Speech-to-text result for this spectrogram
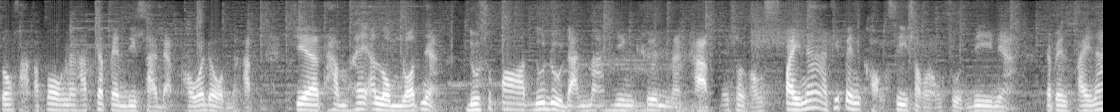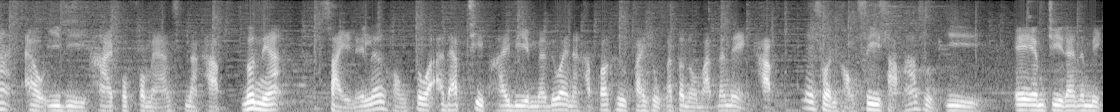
ตัวฝากระโปรงนะครับจะเป็นดีไซน์แบบ Power Dome นะครับจะทำให้อารมณ์รถเนี่ย ดูสปอร์ตดูดุดันมากยิ่งขึ้นนะครับ ในส่วนของไฟหน้าที่เป็นของ C220D เนี่ยจะเป็นไฟหน้า LED High Performance นะครับรุ่นนี้ใส่ในเรื่องของตัว Adaptive High Beam มาด้วยนะครับ ก็คือไฟสูงอัตโนมัตินั่นเองครับ ในส่วนของ C350E AMG Dynamic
